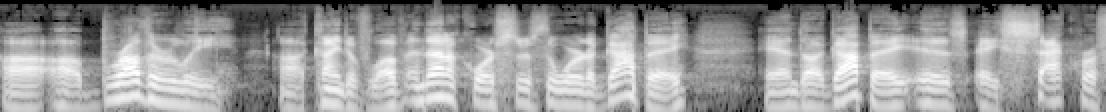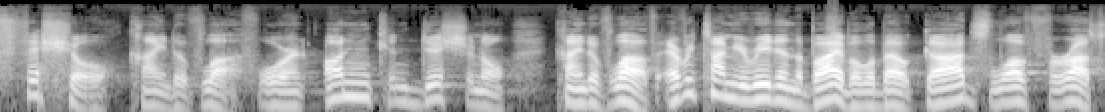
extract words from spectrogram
a, a brotherly uh, kind of love. And then, of course, there's the word agape, and agape is a sacrificial kind of love or an unconditional kind of love. Every time you read in the Bible about God's love for us,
